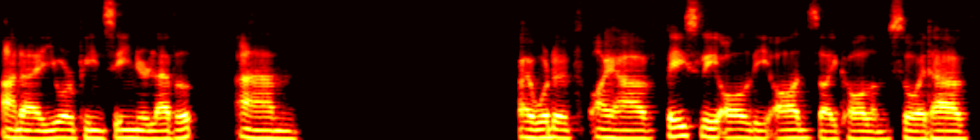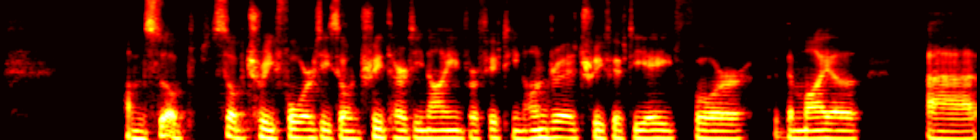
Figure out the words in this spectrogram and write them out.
at a European senior level. Um, I would have, I have basically all the odds, I call them. So I'd have I'm sub sub 340, so I'm 339 for 1500, 358 for the mile, uh,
